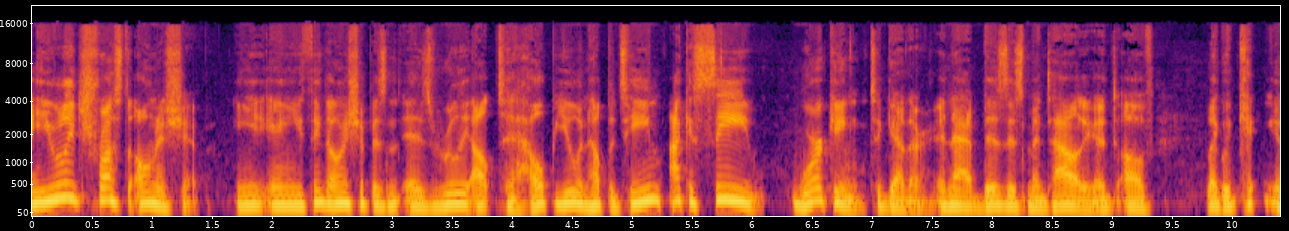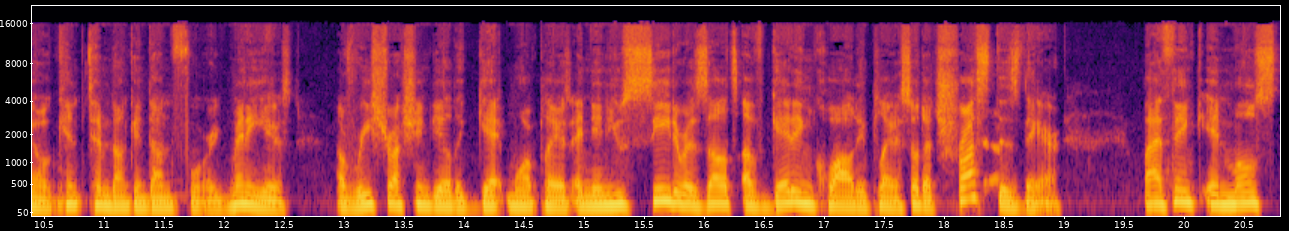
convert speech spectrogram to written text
and you really trust the ownership and you, and you think the ownership is is really out to help you and help the team, I could see working together in that business mentality of like with you know Tim Duncan done for many years of restructuring deal to get more players, and then you see the results of getting quality players. So the trust yeah. is there. But I think in most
